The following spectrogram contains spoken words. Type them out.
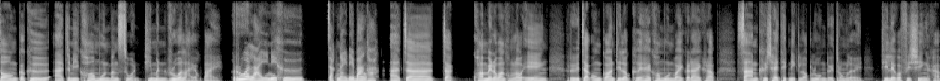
สองก็คืออาจจะมีข้อมูลบางส่วนที่มันรั่วไหลออกไป รั่วไหลนี่คือจากไหนได้บ้างคะ อาจจะจากความไม่ระวังของเราเอง หรือจากองค์กรที่เราเคยให้ข้อมูลไว้ก็ได้ครับ 3 คือใช้เทคนิคหลอกลวงโดยตรงเลย ที่เรียกว่า phishing อะครับ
